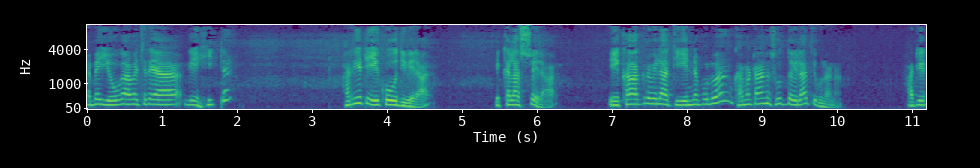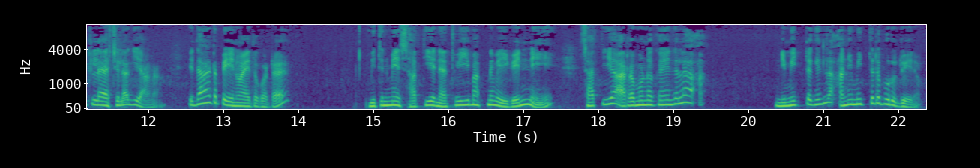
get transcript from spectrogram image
හැබැයි යෝගාවචරයාගේ හිත හරියට ඒකෝදි වෙලා එකලස් වෙලා ඒකාග්‍ර වෙලා තියෙන්න පුළුවන් කමඨාන සුද්ධ වෙලා තිබුණා නම්. හරියට ලෑස්තිලා ගියා නම්. එදාට පේනවා එතකොට මෙතන මේ සතිය නැතිවීමක් නෙවෙයි වෙන්නේ සතිය අරමුණක ඉඳලා නිමිත්තක ඉඳලා අනිමිත්තට පුරුදු වෙනවා.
